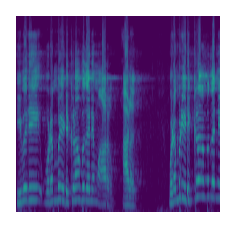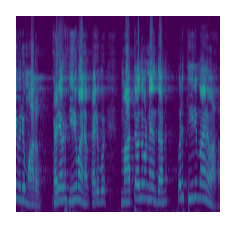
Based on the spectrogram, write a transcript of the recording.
ഇവർ ഉടമ്പടി എടുക്കണമെങ്കിൽ തന്നെ മാറും ആൾ ഉടമ്പടി എടുക്കണമെങ്കിൽ തന്നെ ഇവർ മാറും. കാര്യം അവർ തീരുമാനം. കാര്യം മാറ്റം എന്ന് പറഞ്ഞാൽ എന്താണ്? ഒരു തീരുമാനമാണ്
